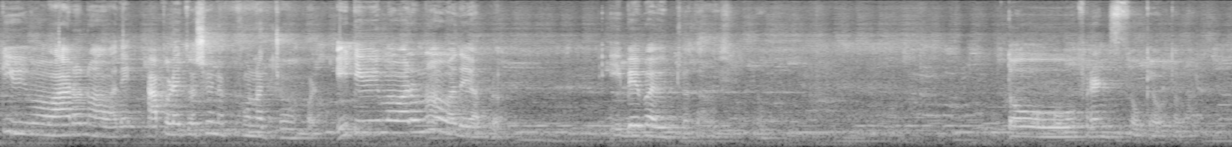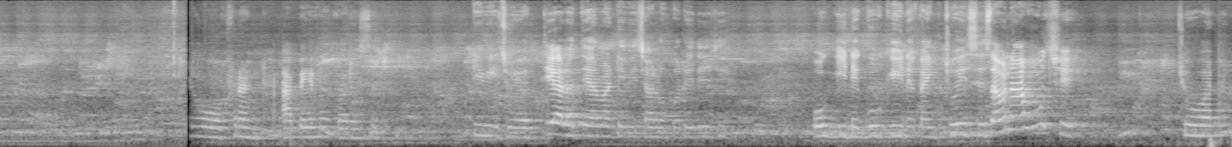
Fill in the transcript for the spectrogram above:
ટીવીમાં વારો ન આવવા દે. આપણે તો છે ને ફોન જ જોવો પડે એ ટીવીમાં વારો ન આવવા દે આપણો. એ બે ભાઈ જોતા હોય તો ફ્રેન્ડ્સ શું કેવું તમારું? જો ફ્રેન્ડ આ બે શું કરે છે? ટીવી જોઈએ. અત્યાર, અત્યારમાં ટીવી ચાલુ કરી દીધી. ઓગીને ગોગીને કંઈક જોઈશે આ શું છે જોવાનું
